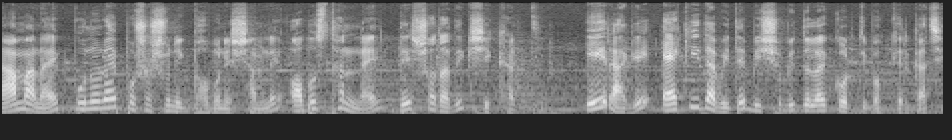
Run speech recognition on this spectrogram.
না মানায় পুনরায় প্রশাসনিক ভবনের সামনে অবস্থান নেয় দেড় শতাধিক শিক্ষার্থী। এর আগে একই দাবিতে বিশ্ববিদ্যালয় কর্তৃপক্ষের কাছে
